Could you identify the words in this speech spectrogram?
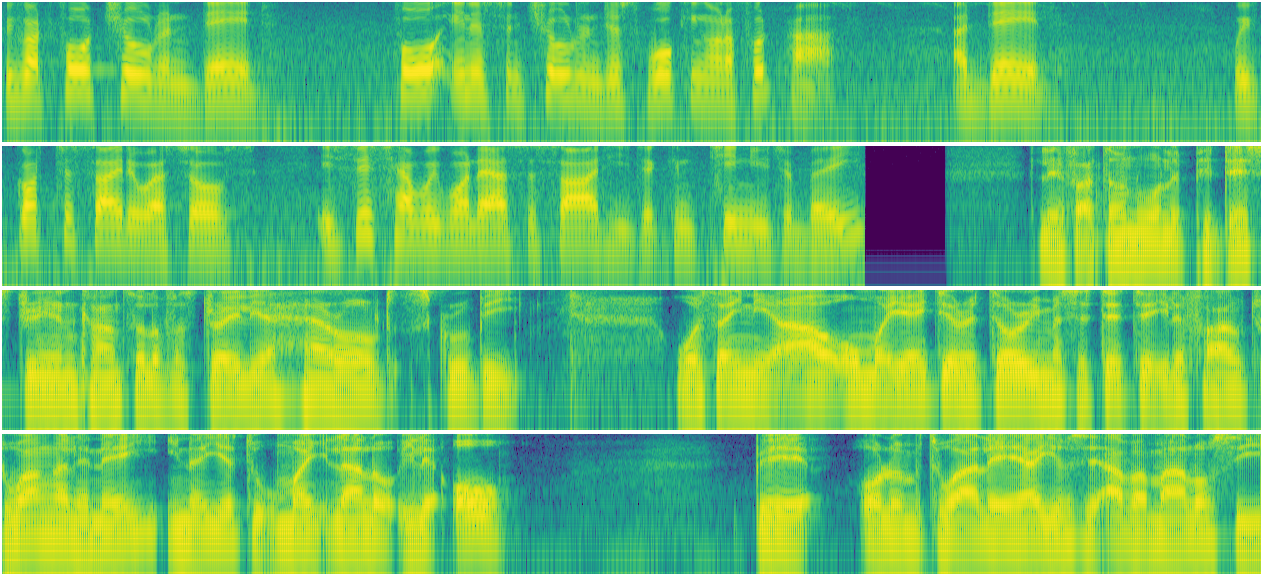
We've got four children dead. Four innocent children just walking on a footpath are dead. We've got to say to ourselves, is this how we want our society to continue to be? Lefar Donwall, Pedestrian Council of Australia, Harold Scrooby. wasaini ao o mai ai teritori ma se tete i le whautuanga le nei ina ia tu umai lalo i le o. Pe o le mutua le ai o se ava malosi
